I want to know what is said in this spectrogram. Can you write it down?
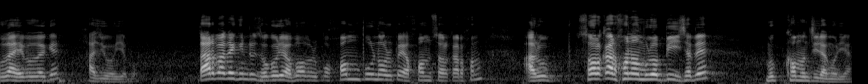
ওলাই আহিবলৈকে সাজু হৈ যাব। বাবে কিন্তু হ'ব সম্পূৰ্ণৰূপে অসম চৰকাৰখন আৰু চৰকাৰখনৰ মুৰব্বী হিচাপে মুখ্যমন্ত্ৰী ডাঙৰীয়া।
